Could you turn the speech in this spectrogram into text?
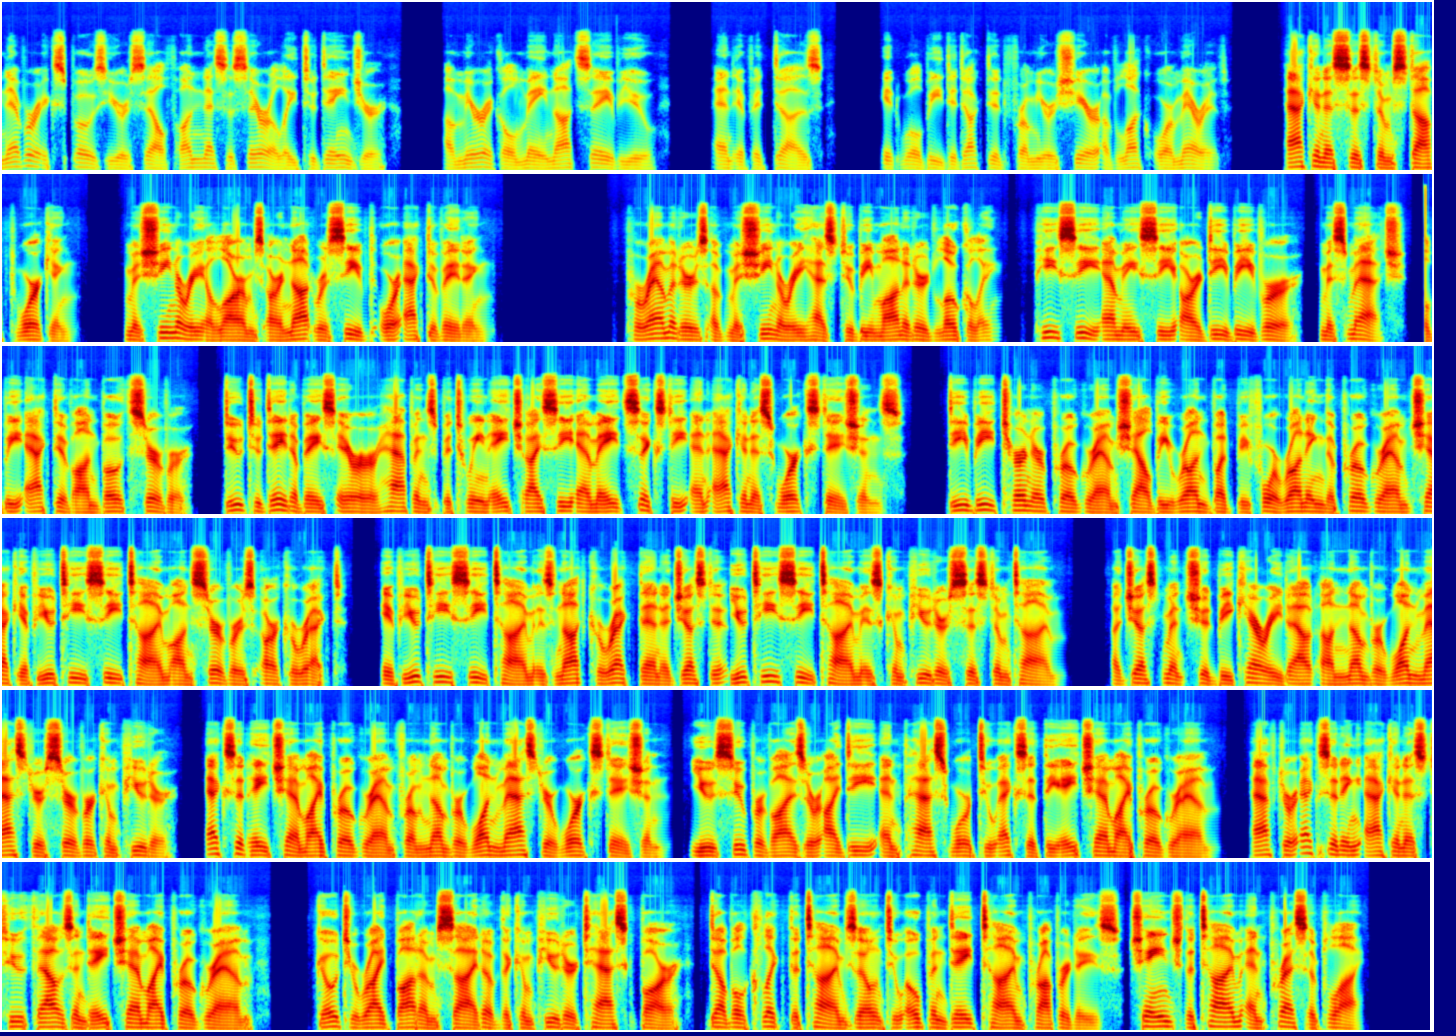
Never expose yourself unnecessarily to danger, a miracle may not save you, and if it does, it will be deducted from your share of luck or merit. ACONIS system stopped working. Machinery alarms are not received or activating. Parameters of machinery has to be monitored locally. PCMECRDB ver, mismatch, will be active on both server, due to database error happens between HICM 860 and ACONIS workstations. DB Tuner program shall be run but before running the program check if UTC time on servers are correct. If UTC time is not correct then adjust it. UTC time is computer system time. Adjustment should be carried out on number 1 master server computer. Exit HMI program from number 1 master workstation. Use supervisor ID and password to exit the HMI program. After exiting ACONIS 2000 HMI program, go to right bottom side of the computer taskbar, double-click the time zone to open date time properties. Change the time and press apply.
